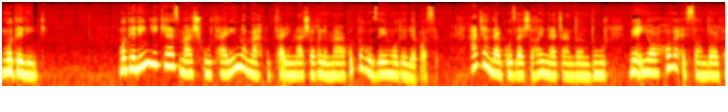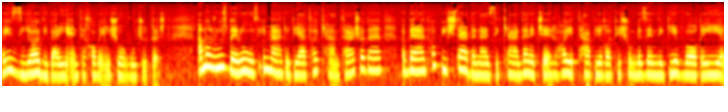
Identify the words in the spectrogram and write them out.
مدلینگ مدلینگ یکی از مشهورترین و محبوبترین مشاغل مربوط به حوزه مد و لباسه. هرچند در گذشته های نچندان دور معیارها و استانداردهای زیادی برای انتخاب این شغل وجود داشت اما روز به روز این محدودیت ها کمتر شدن و برندها بیشتر به نزدیک کردن چهره های تبلیغاتیشون به زندگی واقعی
